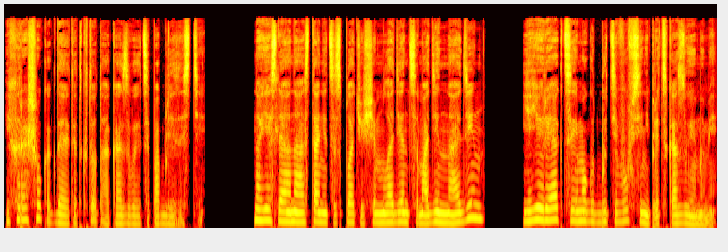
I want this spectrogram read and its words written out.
И хорошо, когда этот кто-то оказывается поблизости. Но если она останется с плачущим младенцем один на один, ее реакции могут быть и вовсе непредсказуемыми.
